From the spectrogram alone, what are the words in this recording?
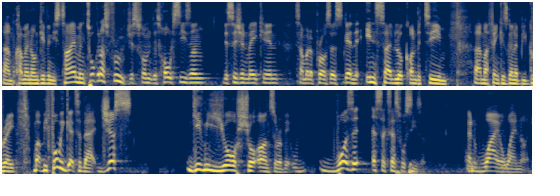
um, coming on, giving his time, and talking us through just from this whole season, decision making, some of the process, getting the inside look on the team. Um, I think is going to be great. But before we get to that, just give me your short answer of it. Was it a successful season, and why or why not?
